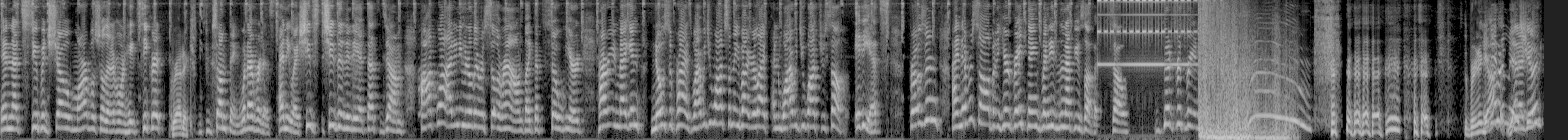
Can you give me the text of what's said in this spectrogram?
in that stupid show, Marvel show that everyone hates, Secret Gradic. something, whatever it is. Anyway, she's she's an idiot. That's dumb. Aqua, I didn't even know they were still around. Like that's so weird. Harry and Meghan, no surprise. Why would you watch something about your life? And why would you watch yourself? Idiots. Frozen, I never saw, but I hear great things. My nieces and nephews love it. So good for three and Sabrina got in it. a Did I do it?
